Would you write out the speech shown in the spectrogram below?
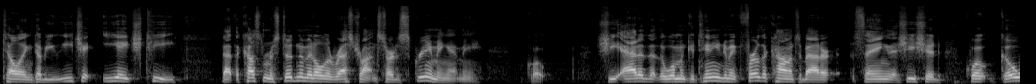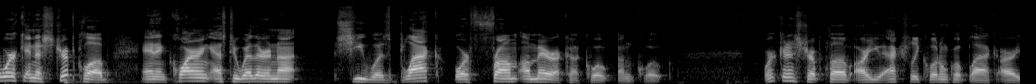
telling WEHT that the customer stood in the middle of the restaurant and started screaming at me. Quote. She added that the woman continued to make further comments about her, saying that she should, quote, go work in a strip club and inquiring as to whether or not she was black or from America, quote unquote. Work in a strip club. Are you actually, quote unquote, black? Are,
